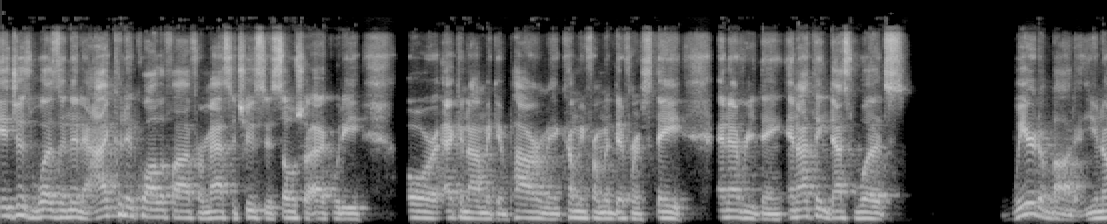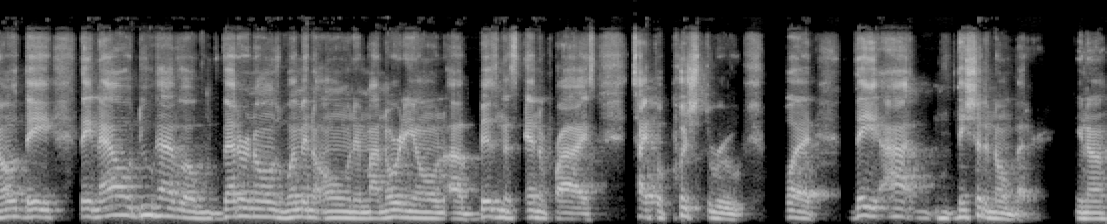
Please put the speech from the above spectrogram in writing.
it just wasn't in it. I couldn't qualify for Massachusetts social equity or economic empowerment coming from a different state and everything. And I think that's what's weird about it. You know, they they now do have a veteran owned, women owned, and minority owned uh, business enterprise type of push through, but they uh, they should have known better. You know.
